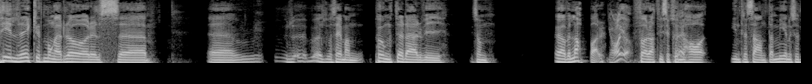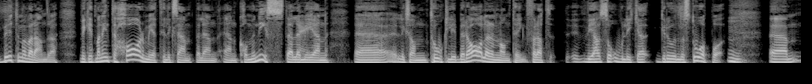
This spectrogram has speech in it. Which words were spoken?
tillräckligt många rörelse, eh, eh vad säger man, punkter där vi liksom överlappar Ja, ja. för att vi ska kunna ha intressanta meningsutbyten med varandra. Vilket man inte har med till exempel en, en kommunist eller med en eh, liksom, tokliberal eller någonting. För att vi har så olika grund att stå på. Um,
